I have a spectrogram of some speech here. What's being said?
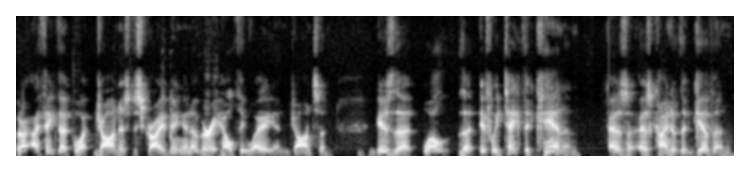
But I, I think that what John is describing in a very healthy way in Johnson mm-hmm. is that, well, that if we take the canon as, as kind of the given,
